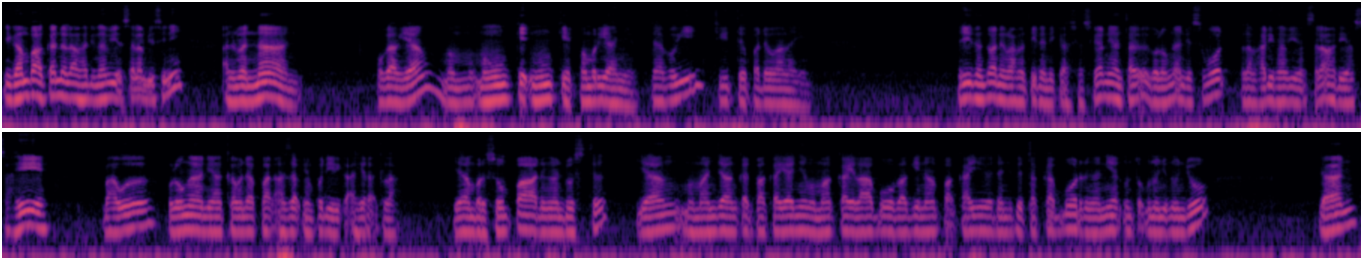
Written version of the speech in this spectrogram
Digambarkan dalam hadis Nabi SAW di sini Al-Mannan. Orang yang mengungkit-ungkit pemberiannya. Dah beri cerita pada orang lain. Jadi tuan-tuan yang rahmati dan dikasih sekalian Ini antara golongan disebut dalam hadis Nabi SAW Hadis yang sahih Bahawa golongan yang akan mendapat azab yang pedih di akhirat kelak. Yang bersumpah dengan dusta Yang memanjangkan pakaiannya Memakai labu bagi nampak kaya Dan juga takabur dengan niat untuk menunjuk-nunjuk. Dan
